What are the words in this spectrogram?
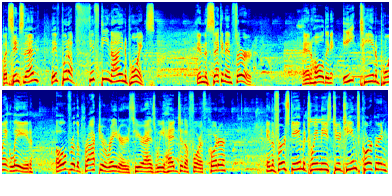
But since then, they've put up 59 points in the second and third and hold an 18 point lead over the Proctor Raiders here as we head to the fourth quarter. In the first game between these two teams, Corcoran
